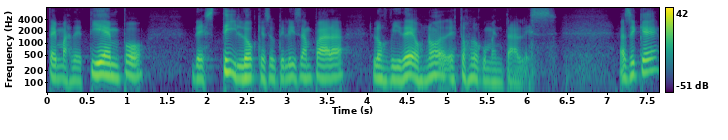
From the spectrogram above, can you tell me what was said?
temas de tiempo, de estilo que se utilizan para los videos ¿no? de estos documentales. Así que,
